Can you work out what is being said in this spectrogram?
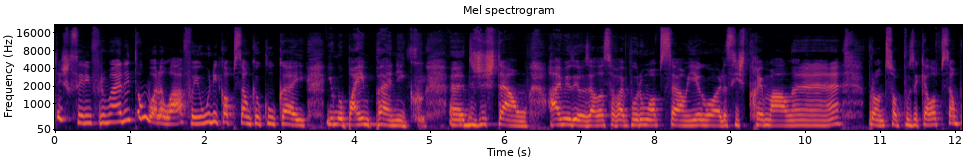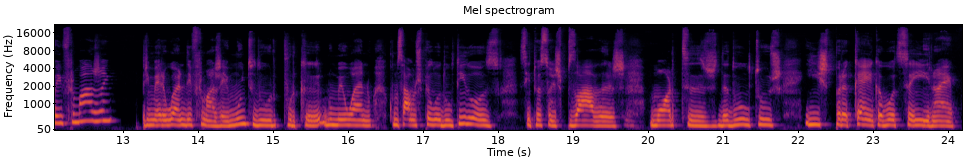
tens que ser enfermeira, então bora lá, foi a única opção que eu coloquei. E o meu pai em pânico uh, de gestão, ai meu Deus, ela só vai pôr uma opção e agora se isto correr mal, pronto, só pus aquela opção para a enfermagem, primeiro ano de enfermagem é muito duro porque no meu ano começámos pelo adulto idoso, situações pesadas, mortes de adultos e isto para quem acabou de sair, não é?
